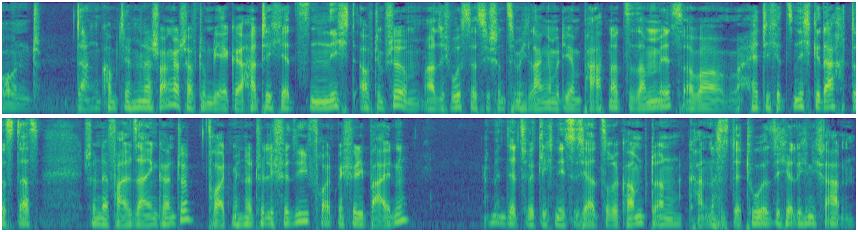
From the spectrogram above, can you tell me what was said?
Und dann kommt sie mit einer Schwangerschaft um die Ecke. Hatte ich jetzt nicht auf dem Schirm. Also ich wusste, dass sie schon ziemlich lange mit ihrem Partner zusammen ist, aber hätte ich jetzt nicht gedacht, dass das schon der Fall sein könnte. Freut mich natürlich für sie, freut mich für die beiden. Wenn sie jetzt wirklich nächstes Jahr zurückkommt, dann kann das der Tour sicherlich nicht schaden.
